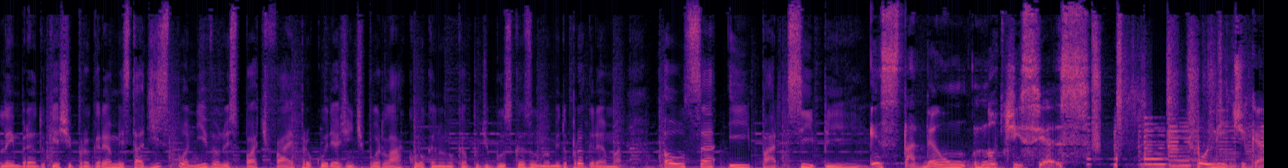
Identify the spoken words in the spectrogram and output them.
Lembrando que este programa está disponível no Spotify, procure a gente por lá, colocando no campo de buscas o nome do programa. Ouça e participe. Estadão Notícias. Política.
